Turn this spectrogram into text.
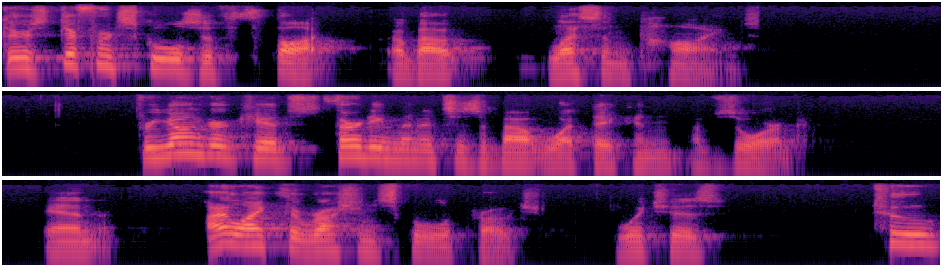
there's different schools of thought about lesson times. For younger kids, 30 minutes is about what they can absorb. And I like the Russian school approach, which is two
